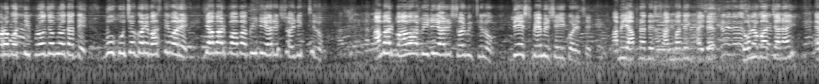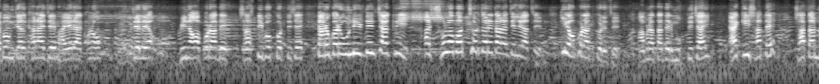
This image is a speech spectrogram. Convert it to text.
পরবর্তী প্রজন্মতাতে বুক উঁচু করে বাঁচতে পারে যে আমার বাবা বিডিআর এর সৈনিক ছিল। আমার বাবা বিডিআর এর সৈনিক ছিল। দেশ প্রেমে সেই করেছে। আমি আপনাদের সাংবাদিক ভাইদের ধন্যবাদ জানাই এবং জেলখানায় যে ভাইয়েরা এখনও জেলে বিনা অপরাধে শাস্তি ভোগ করতেছে কারও কারও উনিশ দিন চাকরি আর ষোলো বছর ধরে তারা জেলে আছে। কি অপরাধ করেছে? আমরা তাদের মুক্তি চাই। একই সাথে সাতান্ন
